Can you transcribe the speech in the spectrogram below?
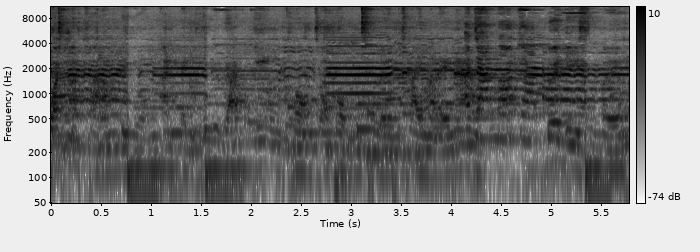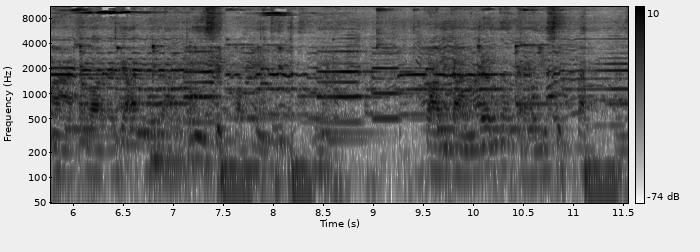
วัดมะขามเดียงอันเป็นที่รักยิ่งของกระผมเฉลิมชัยมาเลยนะอาจารย์มอสครับด้วยดีเสมอมาตลอดระยะเวลา 20 กว่าปีที่ผ่านมาความดังเริ่มตั้งแต่อายุ18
